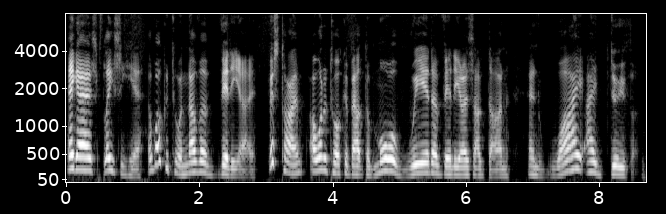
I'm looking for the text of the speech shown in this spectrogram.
Hey guys, Blazie here, and welcome to another video. This time, I want to talk about the more weirder videos I've done and why I do them.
